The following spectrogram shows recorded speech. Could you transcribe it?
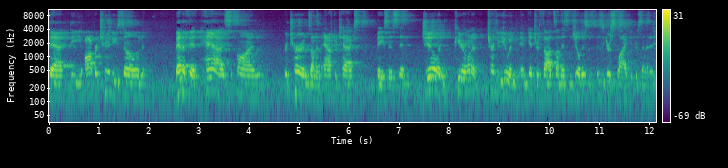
that the opportunity zone benefit has on returns on an after tax basis. And Jill and Peter, I want to turn to you and, and, get your thoughts on this. And Jill, this is this is your slide. You presented it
